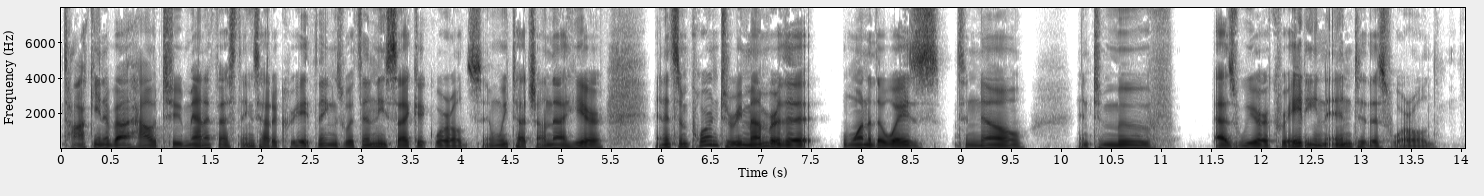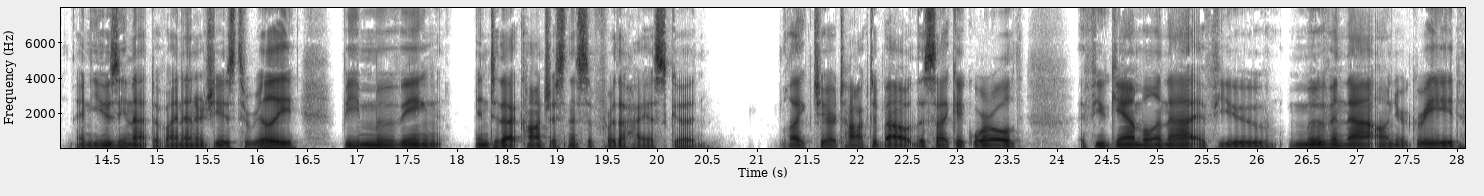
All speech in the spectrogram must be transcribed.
talking about how to manifest things, how to create things within these psychic worlds. And we touch on that here. And it's important to remember that one of the ways to know and to move as we are creating into this world and using that divine energy is to really be moving into that consciousness of for the highest good. Like JR talked about, the psychic world, if you gamble in that, if you move in that on your greed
